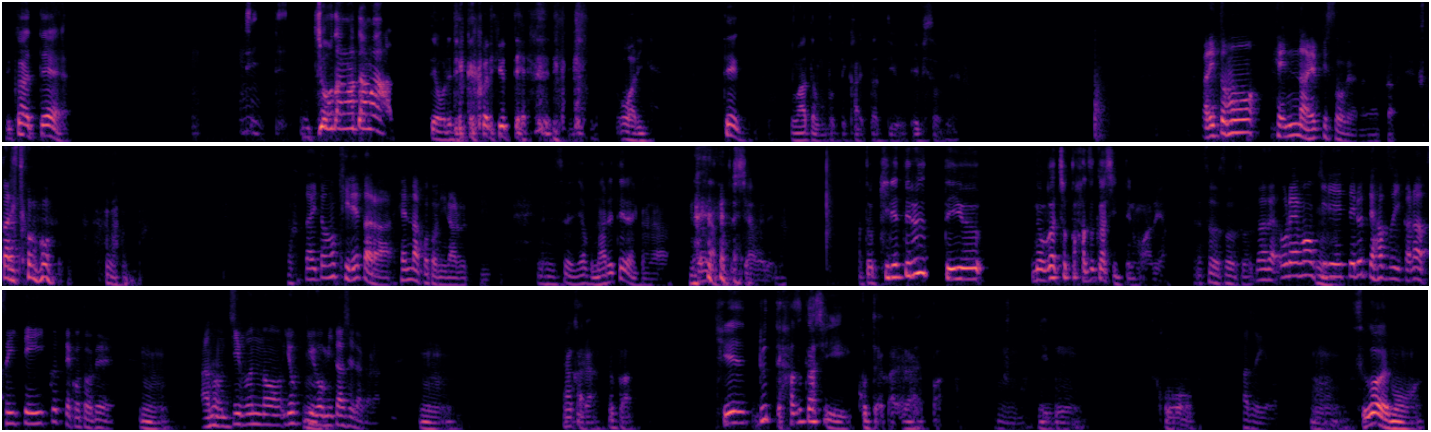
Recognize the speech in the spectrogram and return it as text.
振り返って、冗談頭って俺でっかい声で言って、終わり。で、また戻って帰ったっていうエピソードや二人とも変なエピソードやな。なんか、二人とも、な。二人とも切れたら変なことになるっていう。うんそれやっぱ慣れてないから変なことしちゃうよねな。あと、切れてるっていうのがちょっと恥ずかしいっていうのもあるやん。そうそうそう。だから俺も切れてるって恥ずいからついていくってことで、うん。あの自分の欲求を満たしてたから。うん。だから、やっぱ、切れるって恥ずかしいことやからな、やっぱ。うん。うん。こ恥ずいよ。う、うん。すごいも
